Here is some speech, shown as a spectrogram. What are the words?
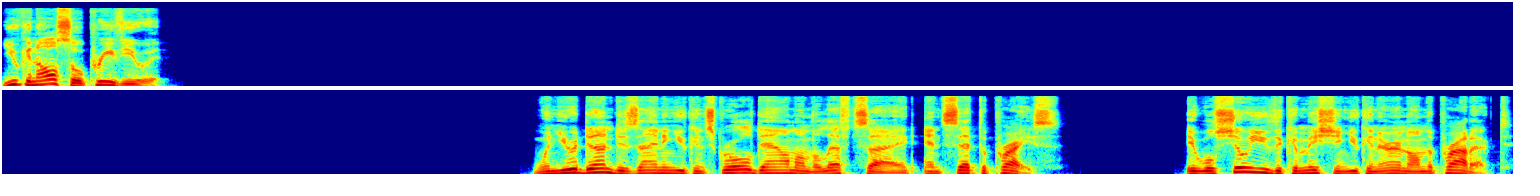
You can also preview it. When you're done designing, you can scroll down on the left side and set the price. It will show you the commission you can earn on the product.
